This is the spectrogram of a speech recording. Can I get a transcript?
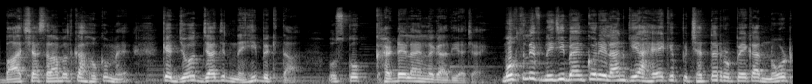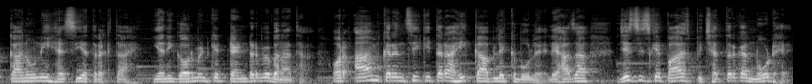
बादशाह सलामत का हुक्म है कि जो जज नहीं बिकता उसको खड्डे लाइन लगा दिया जाए। मुख्तलिफ़ निजी बैंकों ने ऐलान किया है कि पिछहत्तर रुपए का नोट कानूनी हैसियत रखता है, यानी गवर्नमेंट के टेंडर पे बना था, और आम करेंसी की तरह ही काबिल कबूल है। लिहाजा, जिस जिसके पास पिछहत्तर का नोट है,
